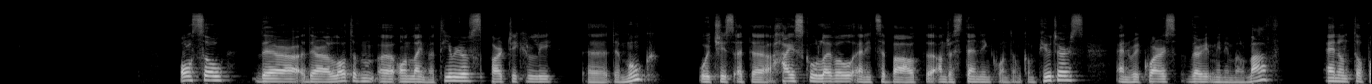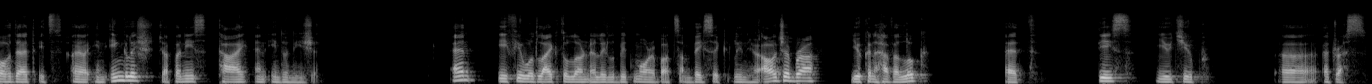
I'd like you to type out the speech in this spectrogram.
Also, there are, there are a lot of uh, online materials, particularly uh, the MOOC, which is at the high school level and it's about uh, understanding quantum computers and requires very minimal math. And on top of that, it's uh, in English, Japanese, Thai, and Indonesian. And if you would like to learn a little bit more about some basic linear algebra, you can have a look at this YouTube uh, address.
